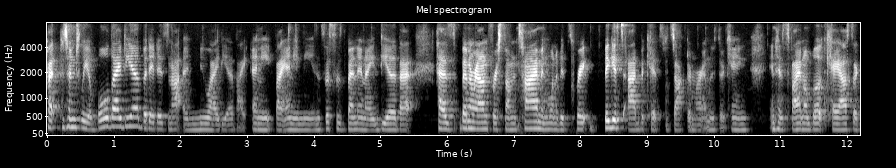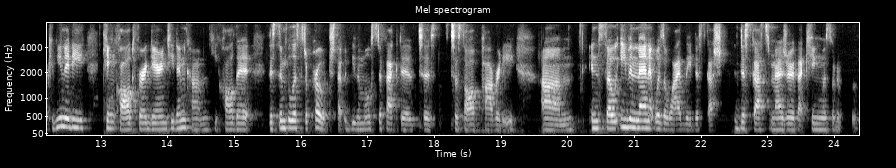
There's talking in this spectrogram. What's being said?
potentially a bold idea but it is not a new idea by any by any means. This has been an idea that has been around for some time and one of its great biggest advocates was dr martin luther king. In his final book chaos or community king called for a guaranteed income. He called it the simplest approach that would be the most effective to to solve poverty. Um, and so even then it was a widely discussed discussed measure that king was sort of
